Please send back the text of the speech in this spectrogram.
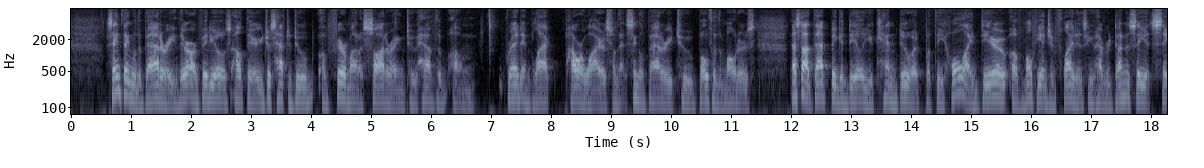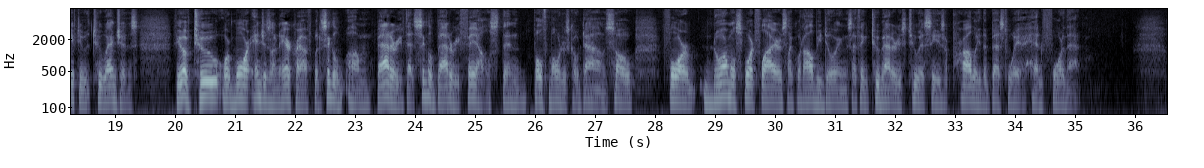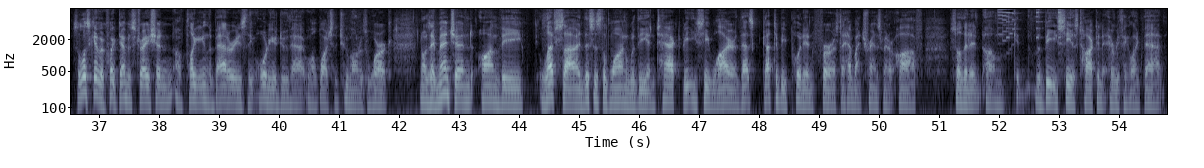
Same thing with the battery. There are videos out there. You just have to do a fair amount of soldering to have the um, red and black power wires from that single battery to both of the motors. That's not that big a deal. You can do it, but the whole idea of multi-engine flight is you have redundancy, it's safety with two engines. If you have two or more engines on an aircraft, but a single um, battery, if that single battery fails, then both motors go down. So for normal sport flyers like what I'll be doing, I think two batteries, two SCs are probably the best way ahead for that. So let's give a quick demonstration of plugging in the batteries, the order you do that. We'll watch the two motors work. Now, as I mentioned, on the left side, this is the one with the intact BEC wire. That's got to be put in first. I have my transmitter off so that it um, the BEC is talking to everything like that.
